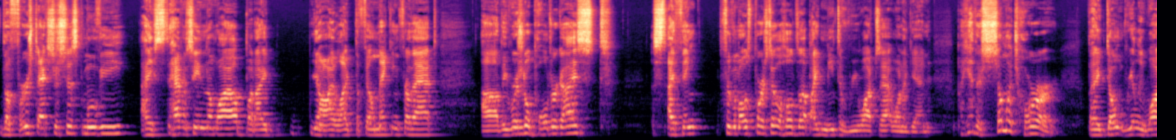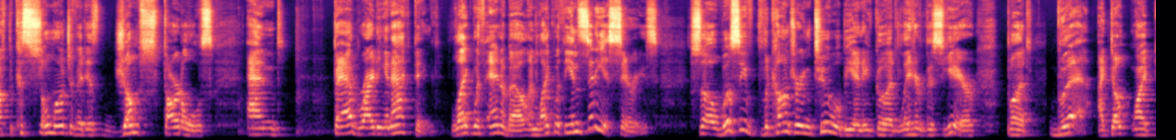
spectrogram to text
the first Exorcist movie, I haven't seen in a while, but I you know, I like the filmmaking for that. Uh, the original Poltergeist, I think for the most part still holds up. I need to rewatch that one again. But yeah, there's so much horror that I don't really watch because so much of it is jump startles and bad writing and acting, like with Annabelle and like with the Insidious series. So we'll see if The Conjuring 2 will be any good later this year, but bleh, I don't like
